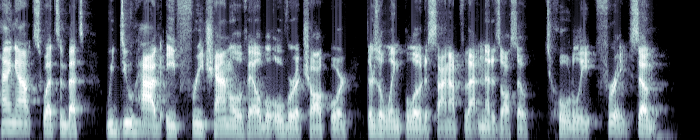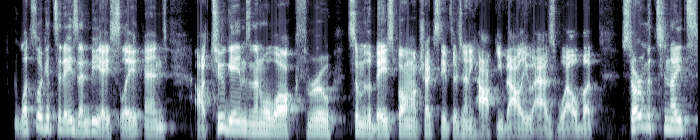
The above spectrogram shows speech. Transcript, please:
hang out, sweat some bets, we do have a free channel available over a chalkboard. There's a link below to sign up for that, and that is also totally free. So let's look at today's NBA slate and uh, two games, and then we'll walk through some of the baseball, and I'll check to see if there's any hockey value as well. But starting with tonight's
